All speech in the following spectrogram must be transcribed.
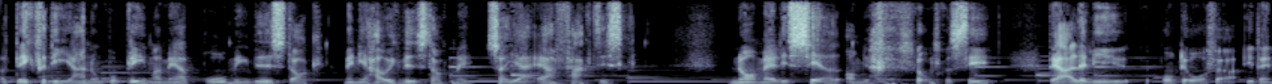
Og det er ikke fordi, jeg har nogle problemer med at bruge min hvide stok, men jeg har jo ikke hvid stok med, så jeg er faktisk normaliseret, om jeg så må sige. Det har jeg aldrig lige brugt det ord før i den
